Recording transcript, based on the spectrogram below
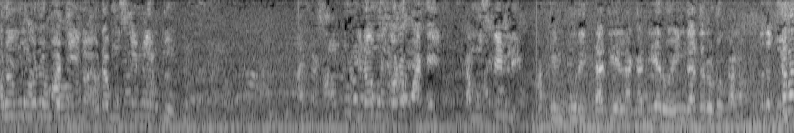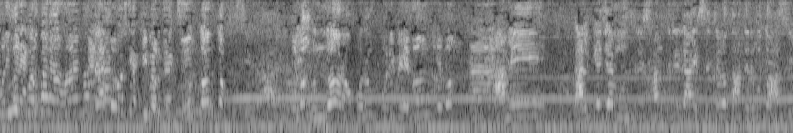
তৃণমূল কোনো পার্টি নয় ওটা মুসলিম লীগ টু তৃণমূল কোনো পার্টি নয় মুসলিম লীগ। হাকিমপুর ইত্যাদি এলাকা দিয়ে রোহিঙ্গাদেরও ঢোকানো। হয় অত্যন্ত খুশি। সুন্দর অপরূপ পরিবেশ। আমি কালকে যে মন্ত্রী শান্ত্রীরা এসেছিল তাদের মতো আসি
